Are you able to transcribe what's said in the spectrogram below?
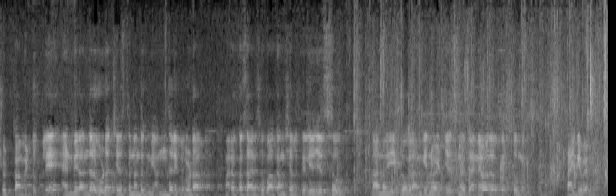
should come in to play and మీరందరూ కూడా చేస్తున్నందుకు మీ అందరికీ కూడా మరొకసారి శుభాకాంక్షలు తెలియజేస్తూ నన్ను ఈ ప్రోగ్రామ్కి ఇన్వైట్ చేసిన ధన్యవాదాలు తెలుస్తూ ముగిస్తున్నాను. థ్యాంక్ యూ వెరీ మచ్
